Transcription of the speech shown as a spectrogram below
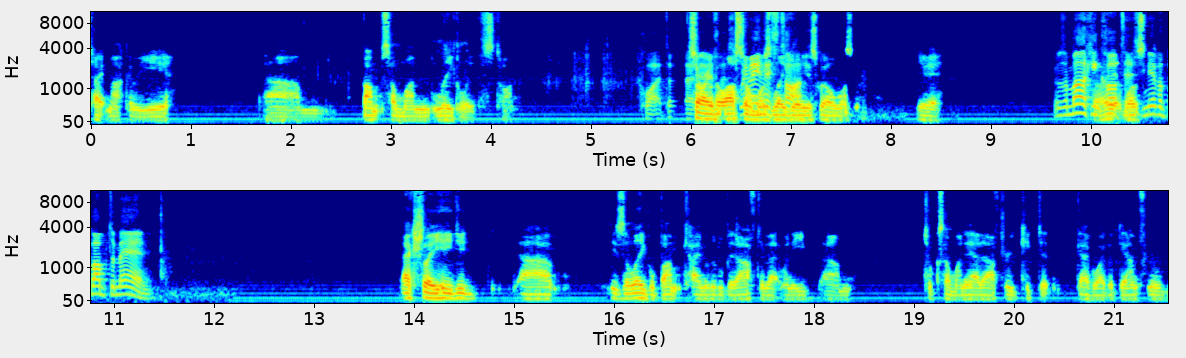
take mark of the year, um, bump someone legally this time. Quite. Sorry, the last one was legally time. as well, wasn't it? Yeah. It was a marking it contest. You never bumped a man. actually, he did. Uh, his illegal bump came a little bit after that when he um, took someone out after he kicked it, gave away the downfield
